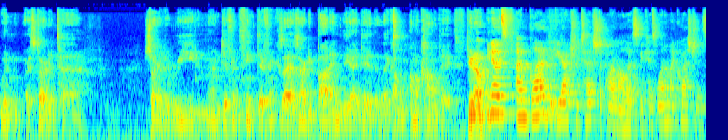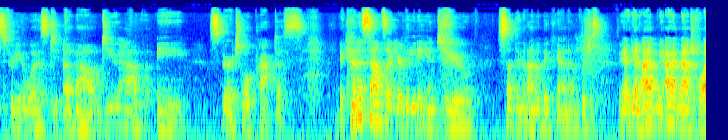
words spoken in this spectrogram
when I started to started to read and learn different, think different because I was already bought into the idea that like I'm, I'm a convict. Do you know? You know, it's. I'm glad that you actually touched upon all this because one of my questions for you was do, about do you have a spiritual practice? It kind of sounds like you're leading into something that I'm a big fan of, which is again, I have I have magical. I,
